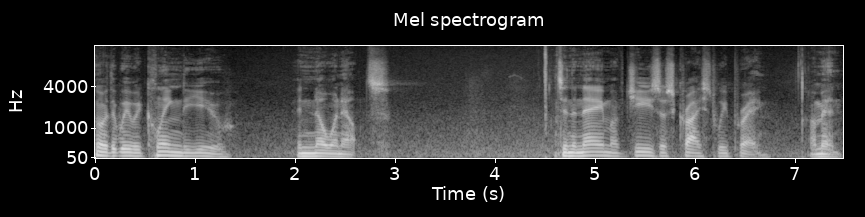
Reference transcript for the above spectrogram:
Lord, that we would cling to you and no one else. It's in the name of Jesus Christ we pray. Amen.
